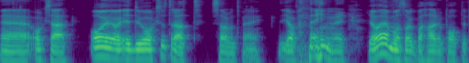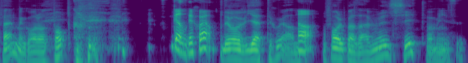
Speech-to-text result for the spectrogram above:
Mm. Eh, och så här, oj oj, är du också trött? Sa de till mig. Jag bara, nej, nej. Jag var hemma och såg på Harry Potter 5 igår och åt popcorn. Ganska skönt. Det var jätteskönt. Ja. Och folk var så här, men shit vad mysigt.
